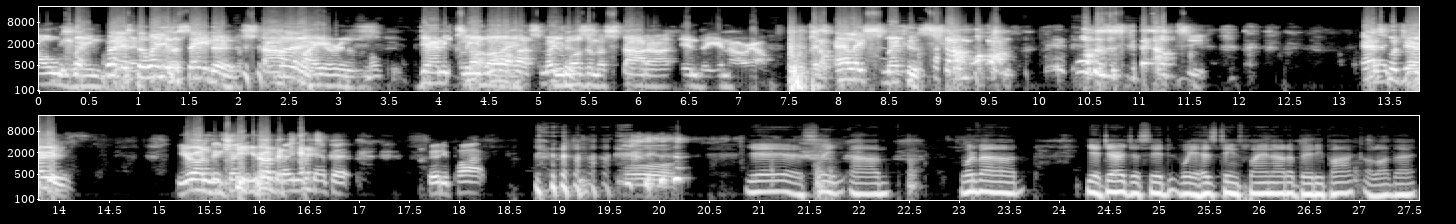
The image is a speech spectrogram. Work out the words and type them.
old Wayne But it's the way you say And that. the star No. player is Danny not Lower Hutt Levi, who wasn't a starter in the NRL. It's LA Smokers. Come on! What is this guy up to? As for Like Jared, you're on the Training- you're on the training catch. camp at Birdie Park. Or Yeah, yeah, sweet. Um, what about? Yeah, Jared just said where his team's playing out of Birdie Park. I like that.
